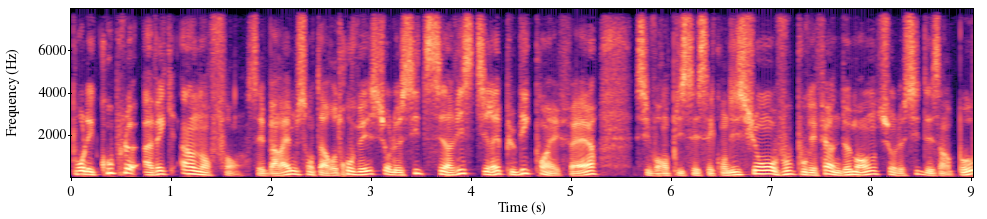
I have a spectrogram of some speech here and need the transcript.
pour les couples avec un enfant. Ces barèmes sont à retrouver sur le site service-public.fr. Si vous remplissez ces conditions, vous pouvez faire une demande sur le site des impôts.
